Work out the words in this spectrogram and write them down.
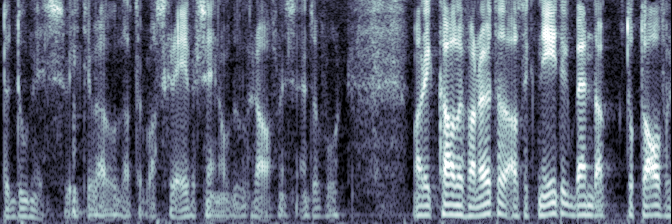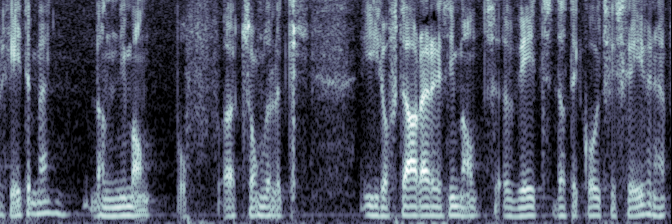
te doen is. Weet je wel, dat er wat schrijvers zijn op de begrafenis enzovoort. Maar ik ga ervan uit dat als ik 90 ben, dat ik totaal vergeten ben. Dan niemand, of uitzonderlijk hier of daar ergens iemand weet dat ik ooit geschreven heb.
